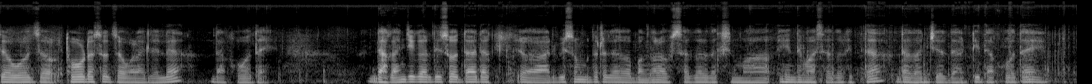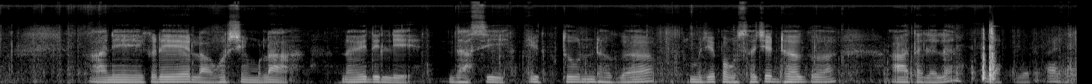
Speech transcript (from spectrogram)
जवळजवळ थोडंसं जवळ आलेलं दाखवत आहे. ढगांची गर्दीसुद्धा दक्ष अरबी समुद्र बंगाल उपसागर दक्षिण महा हिंदी महासागर इथं ढगांची दाटी दाखवत आहे. आणि इकडे लाहोर शिमला नवी दिल्ली झाशी इथून ढग म्हणजे पावसाचे ढग आत आलेलं दाखवत आहे.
